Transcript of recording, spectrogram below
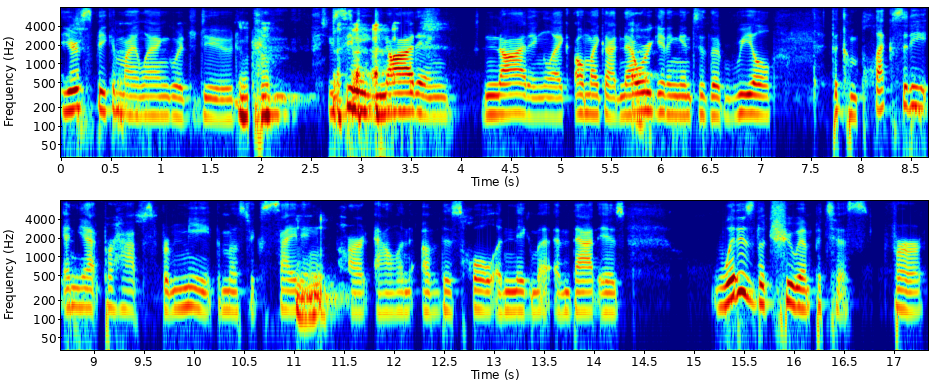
you're speaking my language, dude. Mm-hmm. you see me nodding, nodding, like, oh my God, now we're getting into the real the complexity and yet perhaps for me the most exciting mm-hmm. part alan of this whole enigma and that is what is the true impetus for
